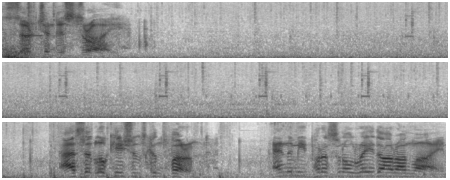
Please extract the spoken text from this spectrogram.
Search and destroy. Asset locations confirmed. Enemy personal radar online.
